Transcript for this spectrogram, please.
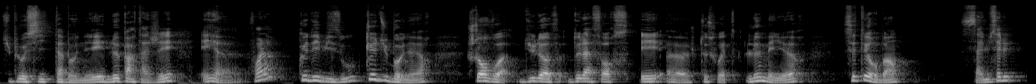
Tu peux aussi t'abonner, le partager et voilà, que des bisous, que du bonheur. Je t'envoie du love, de la force et euh, je te souhaite le meilleur. C'était Urbain. Salut, salut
